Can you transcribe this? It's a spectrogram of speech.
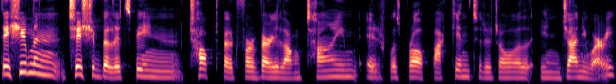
the human tissue bill, it's been talked about for a very long time. It was brought back into the Dáil in January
